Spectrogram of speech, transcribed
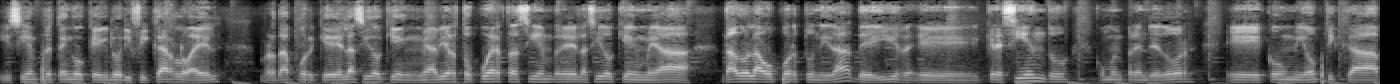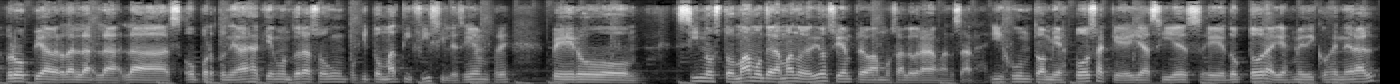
y siempre tengo que glorificarlo a Él, ¿verdad? Porque Él ha sido quien me ha abierto puertas siempre, Él ha sido quien me ha dado la oportunidad de ir eh, creciendo como emprendedor eh, con mi óptica propia, ¿verdad? las oportunidades aquí en Honduras son un poquito más difíciles siempre, pero si nos tomamos de la mano de Dios siempre vamos a lograr avanzar. Y junto a mi esposa, que ella sí es eh, doctora, y es médico general,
